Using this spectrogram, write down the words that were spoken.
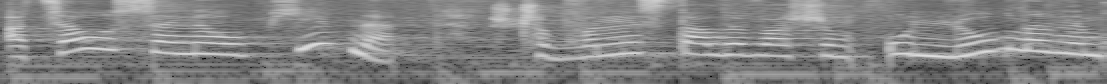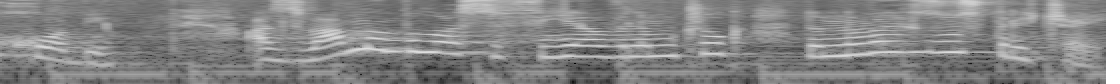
А це усе необхідне, щоб вони стали вашим улюбленим хобі. А з вами була Софія Аврамчук. До нових зустрічей!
